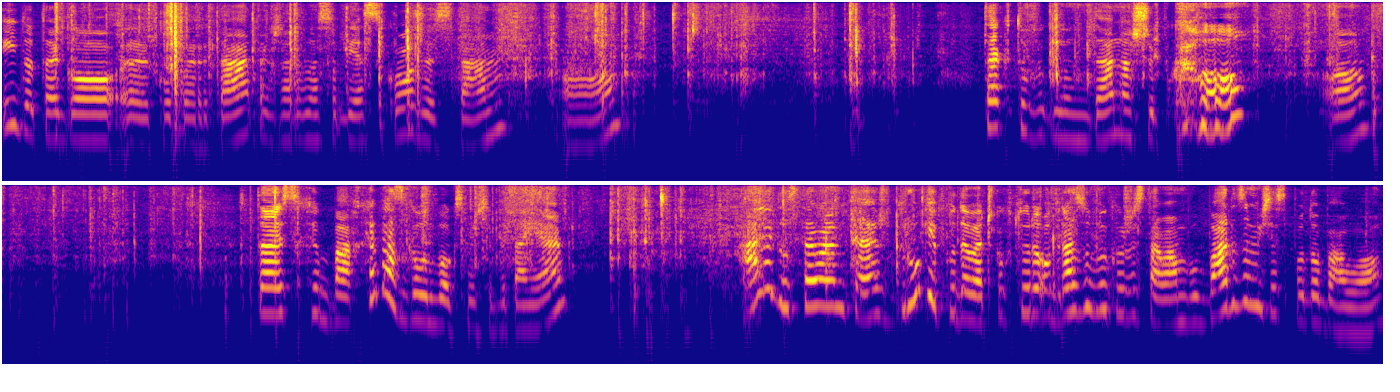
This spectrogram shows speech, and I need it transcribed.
I do tego e, koperta, także na pewno sobie skorzystam. O. Tak to wygląda na szybko. O. To jest chyba, chyba z Goldbox mi się wydaje. Ale dostałam też drugie pudełeczko, które od razu wykorzystałam, bo bardzo mi się spodobało.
